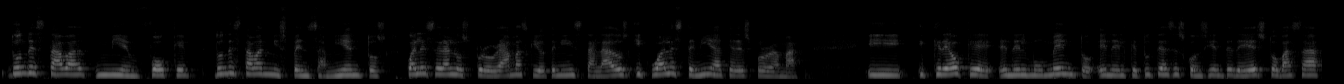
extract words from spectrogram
dónde estaba mi enfoque, dónde estaban mis pensamientos, cuáles eran los programas que yo tenía instalados y cuáles tenía que desprogramar. Y, creo que en el momento en el que tú te haces consciente de esto, vas a,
